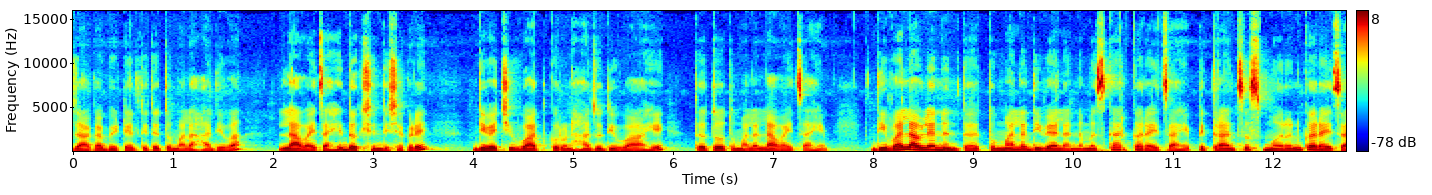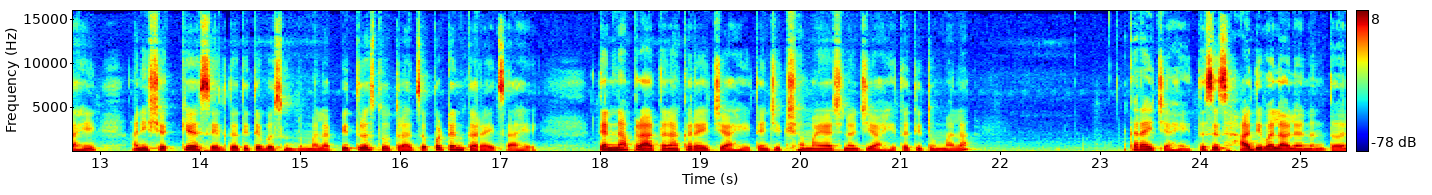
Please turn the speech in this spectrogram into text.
जागा भेटेल तिथे तुम्हाला हा दिवा लावायचा आहे दक्षिण दिशेकडे. दिव्याची वात करून हा जो दिवा आहे तर तो तुम्हाला लावायचा आहे. दिवा लावल्यानंतर तुम्हाला दिव्याला नमस्कार करायचा आहे. पित्रांचं स्मरण करायचं आहे आणि शक्य असेल तर तिथे बसून तुम्हाला पितृस्तोत्राचं पठण करायचं आहे. त्यांना प्रार्थना करायची आहे. त्यांची क्षमायाचना जी आहे तर ती तुम्हाला करायची आहे. तसेच हा दिवा लावल्यानंतर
